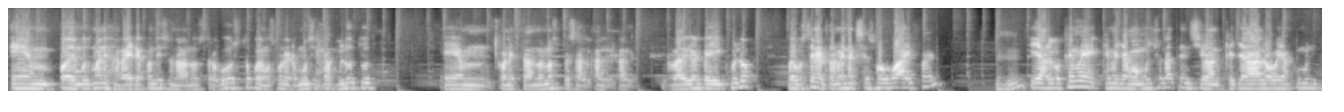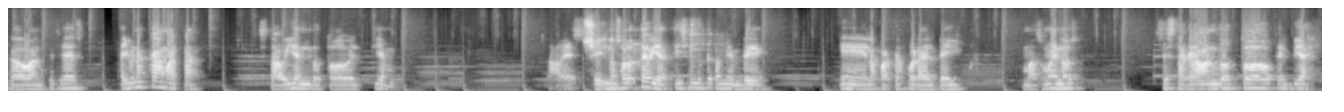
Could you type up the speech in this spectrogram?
Em, podemos manejar aire acondicionado a nuestro gusto, podemos poner música Bluetooth em, conectándonos pues al, al, radio del vehículo. Podemos tener también acceso a Wi-Fi y algo que me, que me llamó mucho la atención, que ya lo había comunicado antes, es, hay una cámara que está viendo todo el tiempo. ¿Sabes? Y no solo te ve a ti, sino que también ve eh, la parte afuera del vehículo. Más o menos se está grabando todo el viaje.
